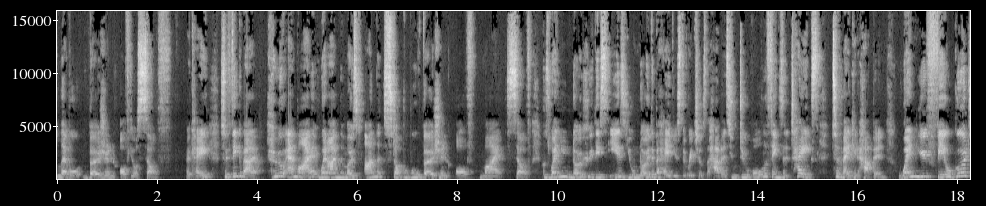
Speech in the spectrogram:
level version of yourself. Okay, so think about it. Who am I when I'm the most unstoppable version of myself? Because when you know who this is, you'll know the behaviors, the rituals, the habits. You'll do all the things that it takes to make it happen. When you feel good,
